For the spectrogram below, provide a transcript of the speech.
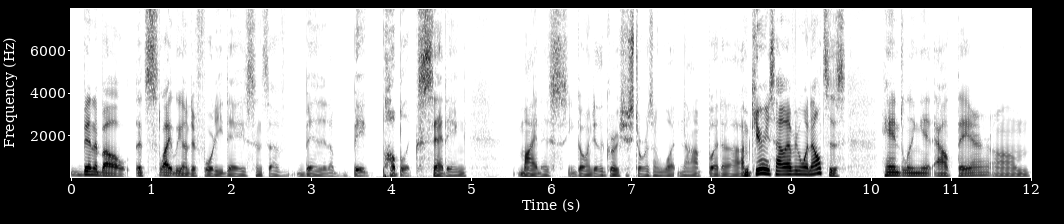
been about it's slightly under 40 days since I've been in a big public setting, minus going to the grocery stores and whatnot. But uh, I'm curious how everyone else is handling it out there. Um,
